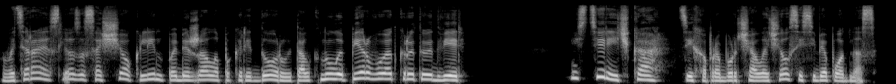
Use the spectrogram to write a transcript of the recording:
Вытирая слезы со щек, Лин побежала по коридору и толкнула первую открытую дверь. «Истеричка», — тихо пробурчала Челси себе под нос.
